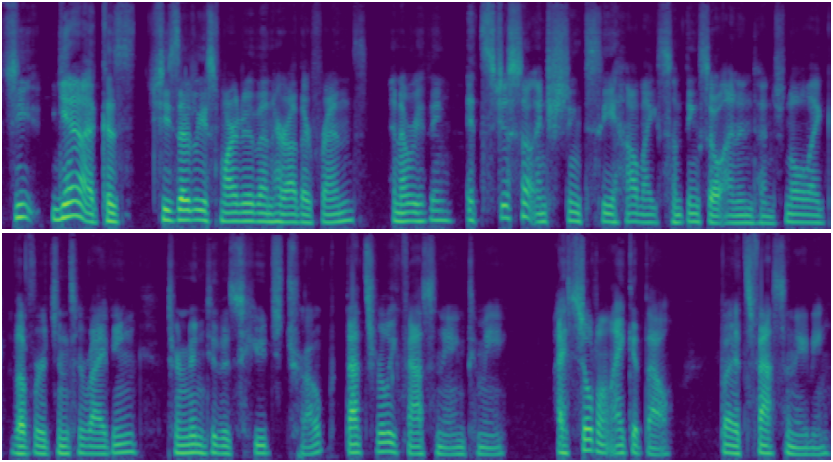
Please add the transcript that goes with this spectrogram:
she yeah, because she's literally smarter than her other friends and everything. It's just so interesting to see how like something so unintentional like the virgin surviving turned into this huge trope. That's really fascinating to me. I still don't like it though, but it's fascinating.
